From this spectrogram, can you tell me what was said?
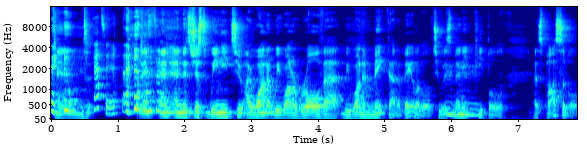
And That's it. and, and and it's just we need to i want to we want to roll that we want to make that available to as many Mhm. people as possible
